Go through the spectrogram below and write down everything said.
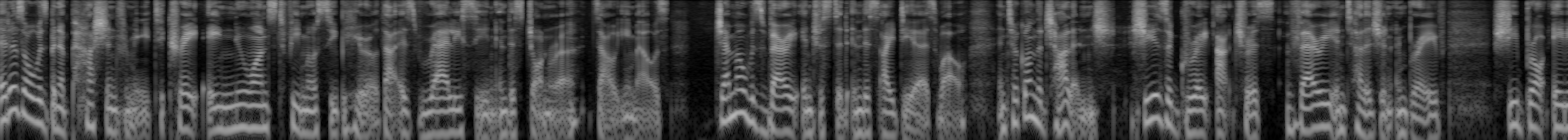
It has always been a passion for me to create a nuanced female superhero that is rarely seen in this genre, Zhao emails. Gemma was very interested in this idea as well and took on the challenge. She is a great actress, very intelligent and brave. She brought a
